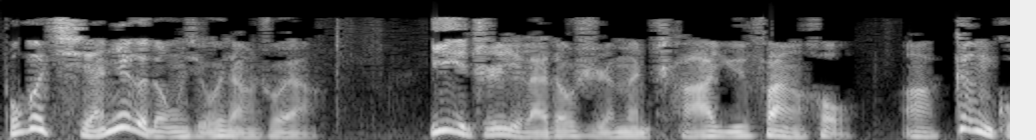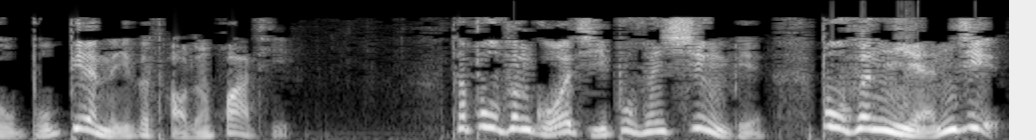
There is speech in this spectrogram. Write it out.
不过钱这个东西，我想说呀，一直以来都是人们茶余饭后啊亘古不变的一个讨论话题，它不分国籍，不分性别，不分年纪。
